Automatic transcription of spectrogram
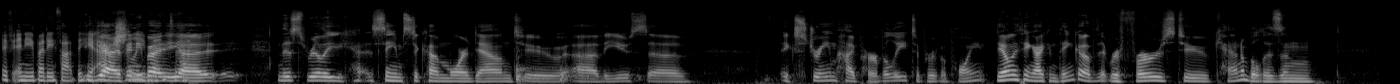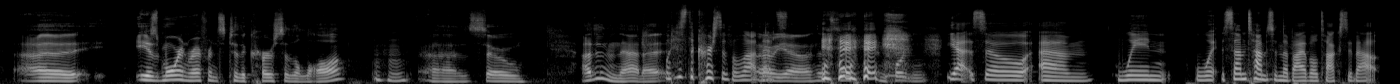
If anybody thought that he yeah, if anybody, meant it. uh, this really seems to come more down to uh, the use of extreme hyperbole to prove a point. The only thing I can think of that refers to cannibalism uh, is more in reference to the curse of the law. Uh, so, other than that, I, what is the curse of the law? oh yeah, that's important. Yeah. So um, when, when sometimes when the Bible talks about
